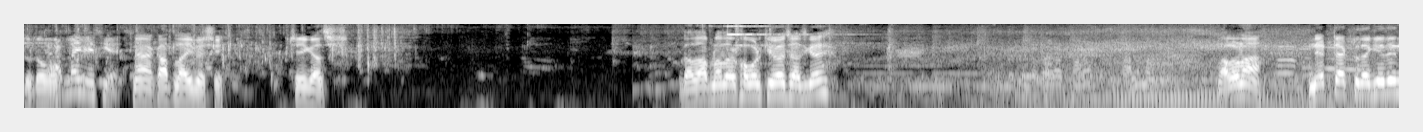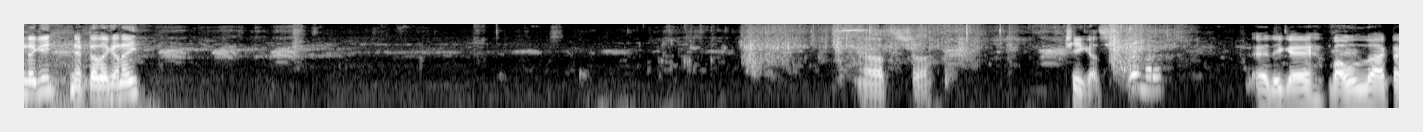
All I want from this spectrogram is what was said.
দুটো হ্যাঁ কাতলাই বেশি। ঠিক আছে। দাদা, আপনাদের খবর কি হয়েছে আজকে? ভালো না? নেটটা একটু দেখিয়ে দিন দেখি, নেটটা দেখে নাই। আচ্ছা ঠিক আছে। এদিকে বাউলদা একটা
